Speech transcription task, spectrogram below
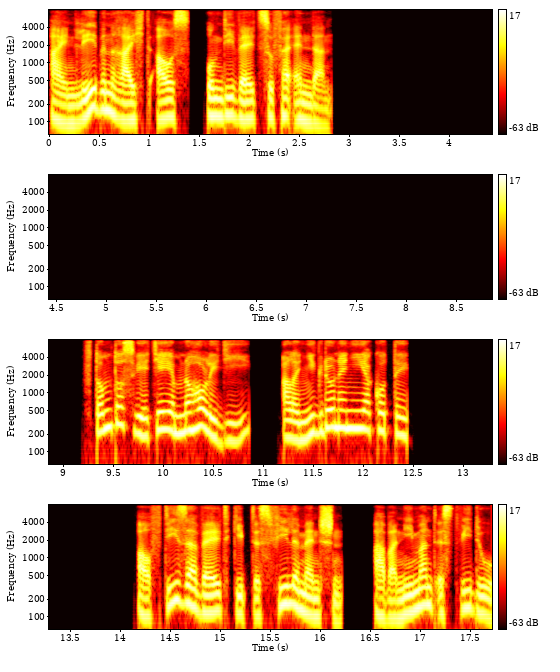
Ein Leben reicht aus, um die Welt zu verändern. V tomto světě je mnoho lidí, ale nikdo není jako ty. Auf dieser Welt gibt es viele Menschen, aber niemand ist wie du.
